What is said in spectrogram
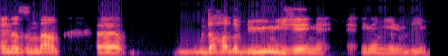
en azından e, bu daha da büyümeyeceğine inanıyorum diyeyim.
